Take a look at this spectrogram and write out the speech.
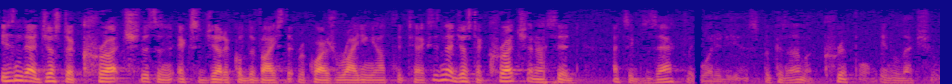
isn't that just a crutch? This is an exegetical device that requires writing out the text. Isn't that just a crutch? And I said, That's exactly what it is, because I'm a cripple intellectually.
